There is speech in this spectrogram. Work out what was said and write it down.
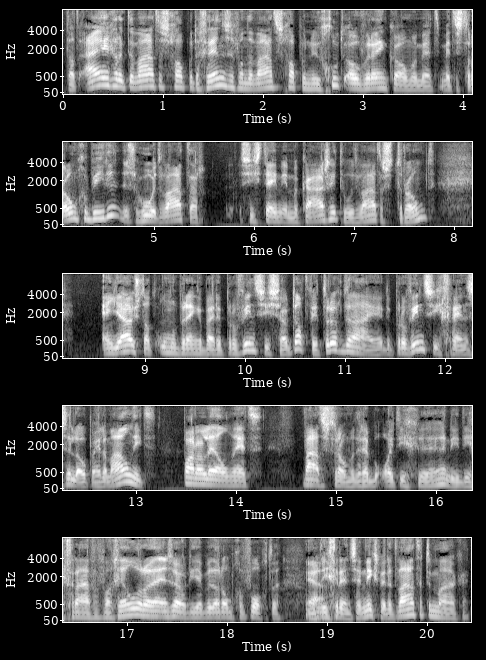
dat eigenlijk de waterschappen, de grenzen van de waterschappen... nu goed overeenkomen met, met de stroomgebieden. Dus hoe het watersysteem in elkaar zit, hoe het water stroomt. En juist dat onderbrengen bij de provincies zou dat weer terugdraaien. De provinciegrenzen lopen helemaal niet parallel met waterstromen. Daar hebben ooit die, die, die graven van Gelderen en zo, die hebben daarom gevochten. Om die grenzen. En niks met het water te maken.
